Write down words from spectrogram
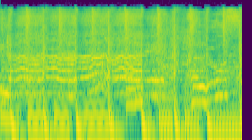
Mind. I hallucinate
